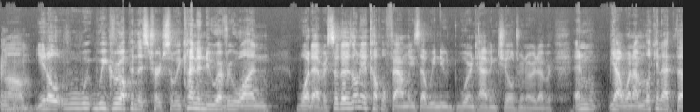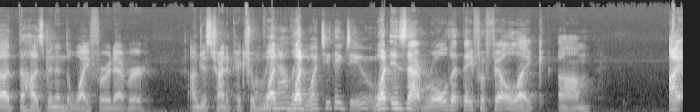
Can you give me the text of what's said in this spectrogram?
Um, you know, we, we grew up in this church, so we kind of knew everyone. Whatever. So there's only a couple families that we knew weren't having children or whatever. And yeah, when I'm looking at the the husband and the wife or whatever, I'm just trying to picture Oh, what yeah, like, what what do they do? what is that role that they fulfill like um i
